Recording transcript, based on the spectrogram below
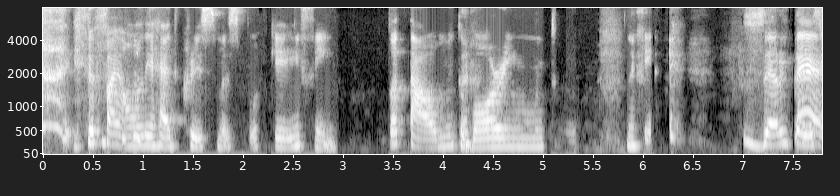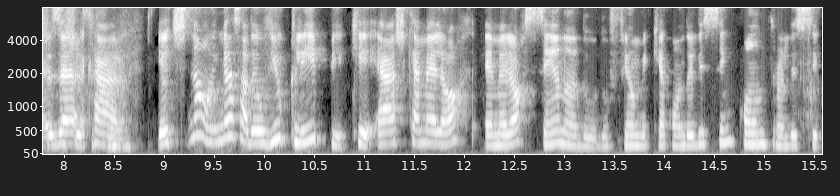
If I Only Had Christmas, porque, enfim, total, muito boring, muito. Enfim. Zero interesse. É, zero, cara. Eu, não, engraçado, eu vi o clipe, que acho que é a melhor, é a melhor cena do, do filme, que é quando eles se encontram, eles se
